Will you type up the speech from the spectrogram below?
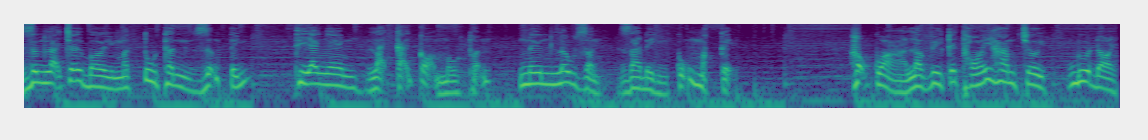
dừng lại chơi bời mà tu thân dưỡng tính thì anh em lại cãi cọ mâu thuẫn nên lâu dần gia đình cũng mặc kệ hậu quả là vì cái thói ham chơi đua đòi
